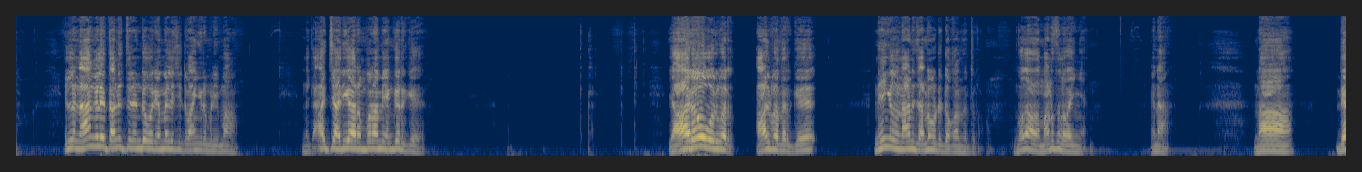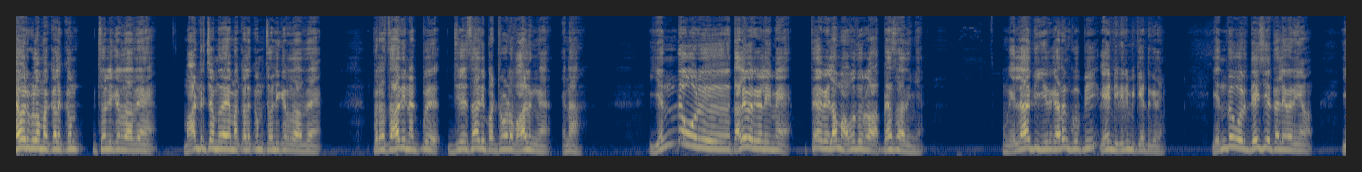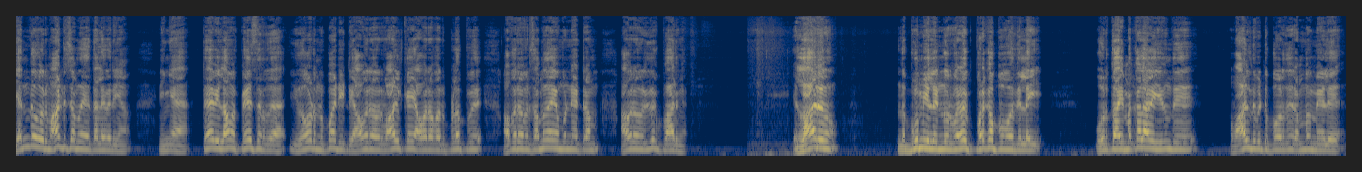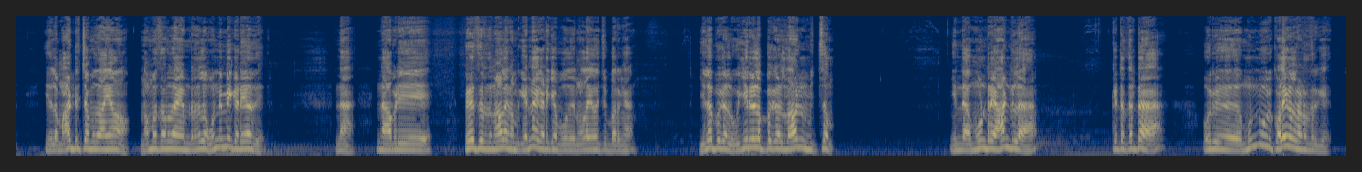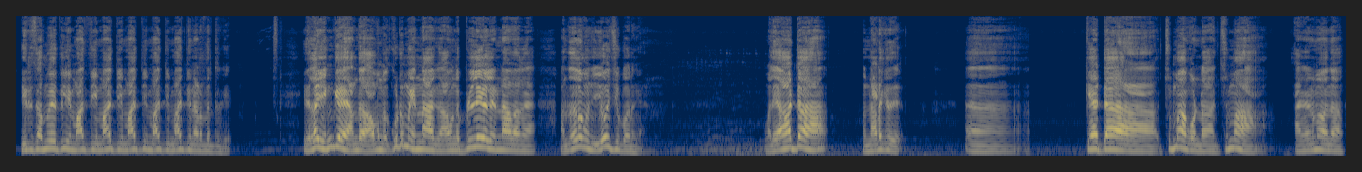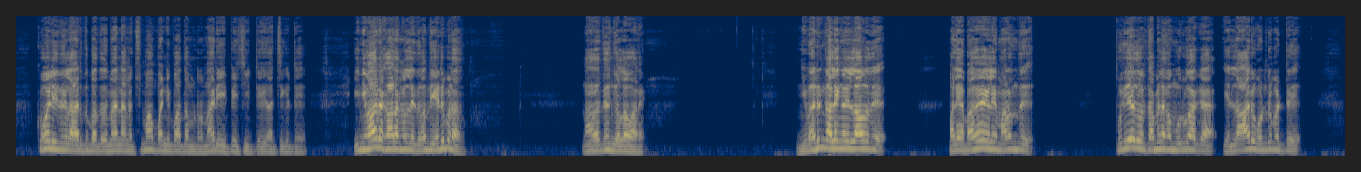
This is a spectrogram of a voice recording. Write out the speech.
இல்லை நாங்களே தனிச்சு நின்று ஒரு எம்எல்ஏ சீட் வாங்கிட முடியுமா? இன்னைக்கு ஆட்சி அதிகாரம் பூராமே எங்கே இருக்கு? யாரோ ஒருவர் ஆள்வதற்கு நீங்களும் நானும் சண்டை விட்டுட்டு உட்காந்துட்ருக்கோம் முதல் அதை மனசில் வைங்க. என்ன நான் தேவர்குல மக்களுக்கும் சொல்லிக்கிறது அதே மாற்று சமுதாய மக்களுக்கும் சொல்லிக்கிறது அதே பிற சாதி நட்பு ஜீவ சாதி வாழுங்க. என்ன எந்த ஒரு தலைவர்களையுமே தேவையில்லாமல் அவதூறுவா பேசாதீங்க. உங்கள் எல்லாத்தையும் இருகாரம் கூப்பி வேண்டி விரும்பி கேட்டுக்கிறேன். எந்த ஒரு தேசிய தலைவரையும் எந்த ஒரு மாட்டு சமுதாய தலைவரையும் நீங்கள் தேவையில்லாமல் பேசுகிறத இதோடு நுப்பாட்டிட்டு அவரவர் வாழ்க்கை அவரவர் பிழப்பு அவரவர் சமுதாய முன்னேற்றம் அவரவர் இதுக்கு பாருங்க. எல்லாரும் இந்த பூமியில் இன்னொரு முறை பிறக்கப் போவதில்லை. ஒரு தாய் மக்களாக இருந்து வாழ்ந்து விட்டு போகிறது ரொம்ப மேலு. இதில் மாற்று சமுதாயம் நம்ம சமுதாயம்ன்றதில் ஒன்றுமே கிடையாது. என்ன? என்ன அப்படி பேசுறதுனால நமக்கு என்ன கிடைக்க போகுது? நல்லா யோசிச்சு பாருங்கள் இழப்புகள் உயிரிழப்புகள் தான் மிச்சம். இந்த மூன்றரை ஆண்டில் கிட்டத்தட்ட ஒரு முந்நூறு கொலைகள் நடந்திருக்கு. இரு சமுதாயத்திலையும் மாற்றி மாற்றி மாற்றி மாற்றி மாற்றி நடந்துட்டுருக்கு. இதெல்லாம் எங்கே? அந்த அவங்க குடும்பம் என்ன ஆகும்? அவங்க பிள்ளைகள் என்ன ஆவாங்க? அந்த இதெல்லாம் கொஞ்சம் யோசிச்சு பாருங்கள் விளையாட்டாக நடக்குது. கேட்டால் சும்மா கொண்டான் சும்மா அது என்னமோ அந்த கோழி இதுகளை அறுத்து பார்த்தது மாதிரி நாங்கள் சும்மா பண்ணி பார்த்தோம்ன்ற மாதிரி பேசிக்கிட்டு வச்சுக்கிட்டு. இனி வார காலங்களில் இது வந்து எடுபடாது. நான் அதைத்தான் சொல்ல வரேன். இனி வருங்காலங்களிலாவது பழைய பகைகளை மறந்து புதியதொரு தமிழகம் உருவாக்க எல்லாரும் ஒன்றுபட்டு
